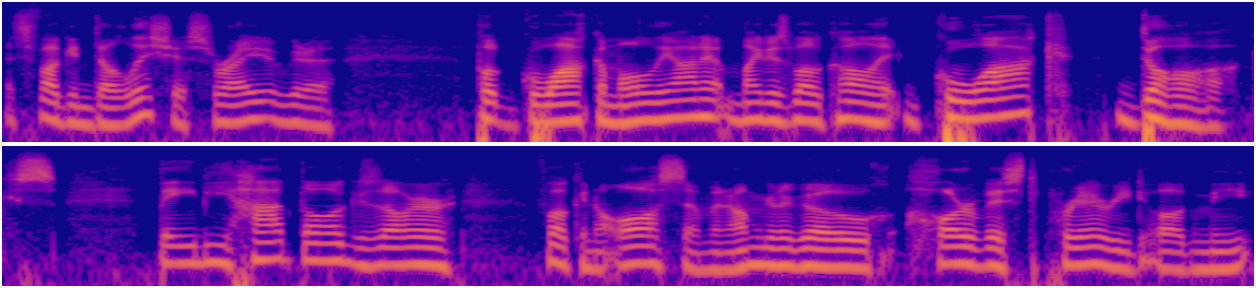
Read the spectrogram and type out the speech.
That's fucking delicious, right? I'm gonna put guacamole on it. Might as well call it guac dogs. Baby hot dogs are fucking awesome, and I'm gonna go harvest prairie dog meat.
